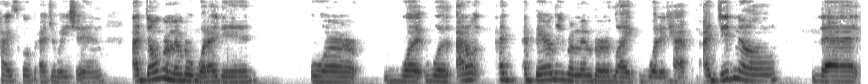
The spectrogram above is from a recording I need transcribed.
high school graduation, I don't remember what I did or what was I don't I, I barely remember like what had happened. I did know that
